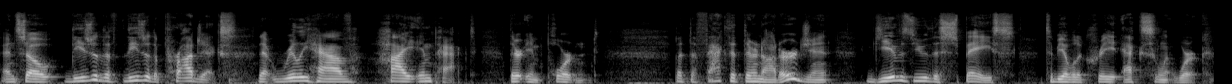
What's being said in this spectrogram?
And so these are the these are the projects that really have high impact. They're important. But the fact that they're not urgent gives you the space to be able to create excellent work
